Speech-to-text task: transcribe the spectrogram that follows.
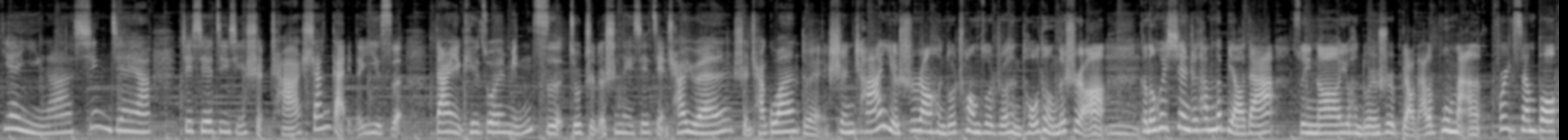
电影啊、信件呀这些进行审查、删改的意思。当然，也可以作为名词，就指的是那些检察员、审查官。对，审查也是让很多创作者很头疼。的是啊，可能会限制他们的表达，所以呢，有很多人是表达了不满。For example,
